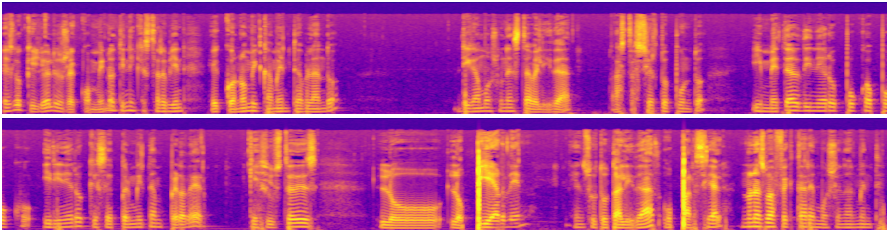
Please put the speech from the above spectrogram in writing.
es lo que yo les recomiendo, tienen que estar bien económicamente hablando, digamos una estabilidad hasta cierto punto y meter dinero poco a poco y dinero que se permitan perder, que si ustedes lo, lo pierden en su totalidad o parcial, no les va a afectar emocionalmente.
